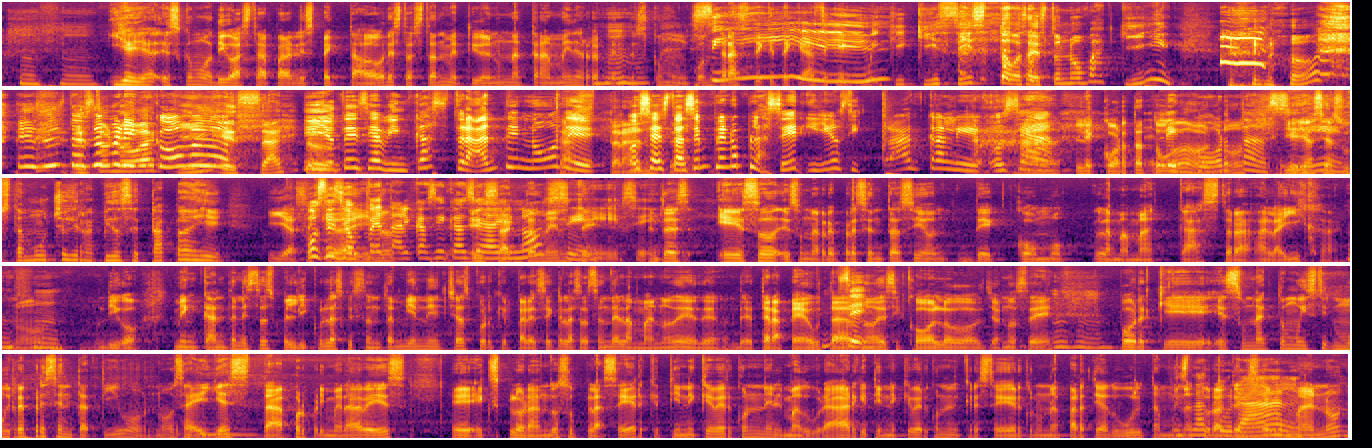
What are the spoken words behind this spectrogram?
Y ella es como, digo, hasta para el espectador estás tan metido en una trama y de repente es como un contraste que te quedas de que, güey, ¿qué, qué es esto? O sea, esto no va aquí. ¿No? Eso está súper no incómodo. aquí. Exacto. Y yo te decía, bien castrante, ¿no? De, o sea, estás en pleno placer y llegas y trácale. O sea, Ajá, le corta le todo. ¿no? corta, Y ella sí. se asusta mucho y rápido se tapa y, y ya se posición queda ahí, fetal casi casi ahí, ¿no? Sí, sí. Entonces, eso es una representación de cómo la mamá castra a la hija, ¿no? Digo, me encantan estas películas que están tan bien hechas porque parece que las hacen de la mano de, de- de terapeutas, Sí. ¿no? De psicólogos, yo no sé. Porque es un acto muy, muy representativo, ¿no? O sea, ella está por primera vez eh, explorando su placer, que tiene que ver con el madurar, que tiene que ver con el crecer, con una parte adulta muy natural, del ser humano.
